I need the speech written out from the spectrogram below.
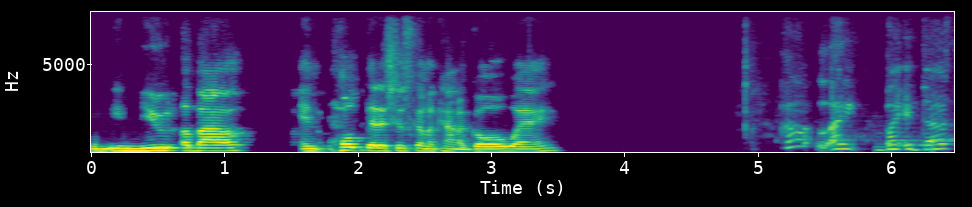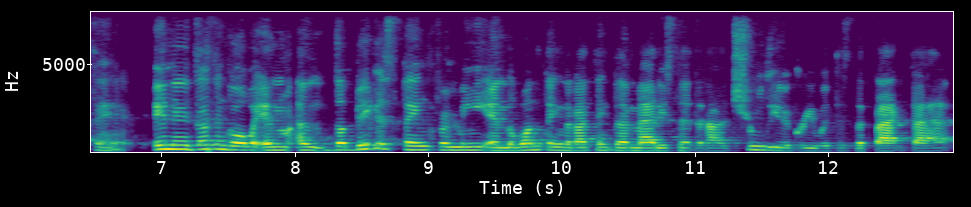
and be mute about and hope that it's just going to kind of go away. Like, but it doesn't, and it doesn't go away. And, and the biggest thing for me, and the one thing that I think that Maddie said that I truly agree with, is the fact that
